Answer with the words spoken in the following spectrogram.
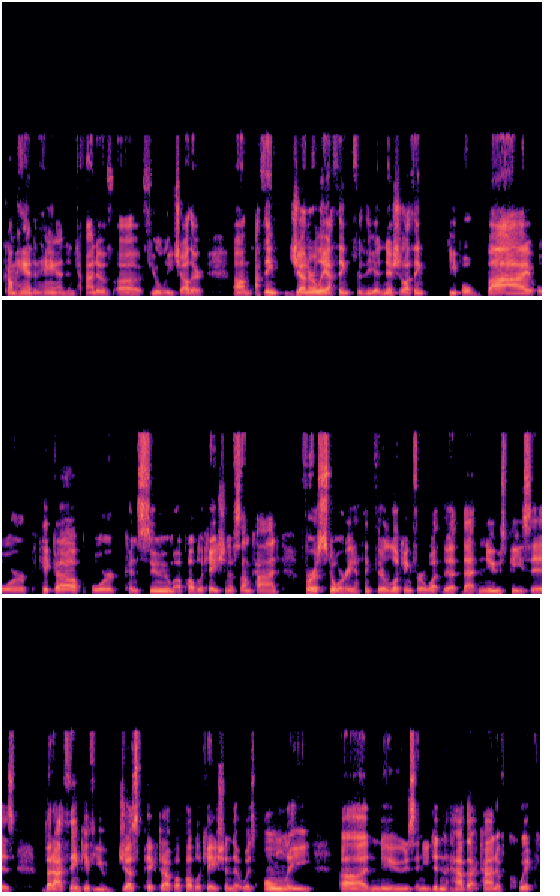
come hand in hand and kind of uh, fuel each other. Um, I think generally, I think for the initial, I think people buy or pick up or consume a publication of some kind for a story. I think they're looking for what the, that news piece is. But I think if you just picked up a publication that was only uh, news and you didn't have that kind of quick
